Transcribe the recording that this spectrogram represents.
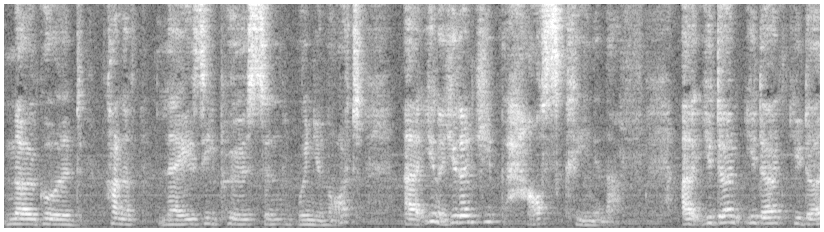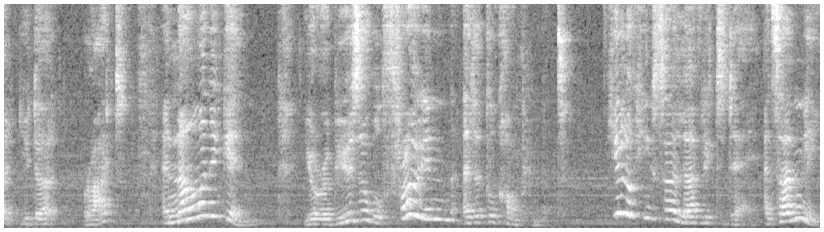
no good, kind of lazy person when you're not. Uh, you know, you don't keep the house clean enough. Uh, you don't, you don't, you don't, you don't, right? And now and again, your abuser will throw in a little compliment. You're looking so lovely today. And suddenly,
